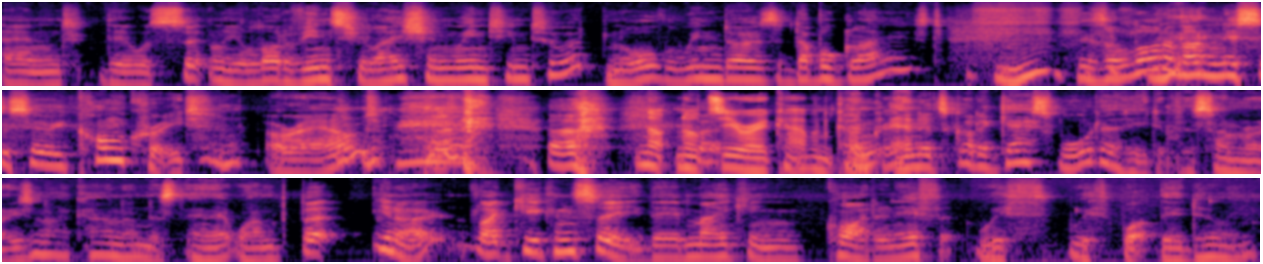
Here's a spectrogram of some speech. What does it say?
and there was certainly a lot of insulation went into it, and all the windows are double glazed. There's a lot of unnecessary concrete around. uh, Not not but- zero carbon and, concrete. and it's got a gas water heater for some reason. I can't understand that one. But you know, like you can see, they're making quite an effort with with what they're doing.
